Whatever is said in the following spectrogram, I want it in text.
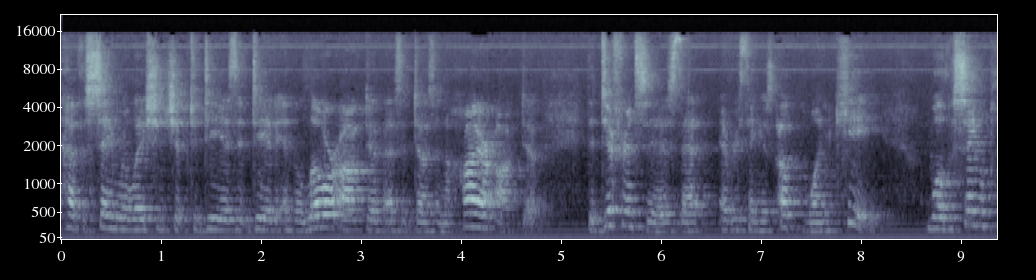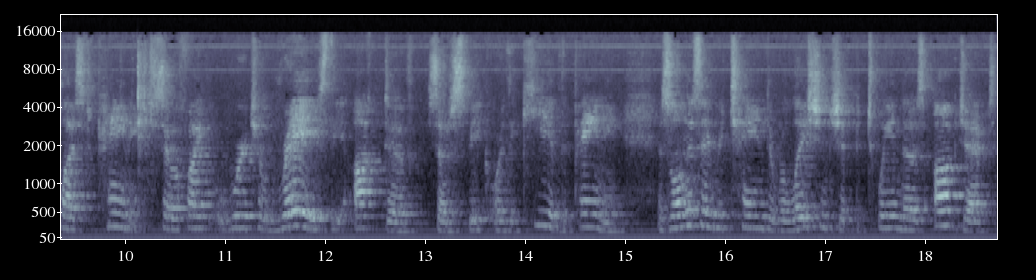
have the same relationship to D as it did in the lower octave as it does in the higher octave. The difference is that everything is up one key. Well, the same applies to painting. So if I were to raise the octave, so to speak, or the key of the painting, as long as I retain the relationship between those objects,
